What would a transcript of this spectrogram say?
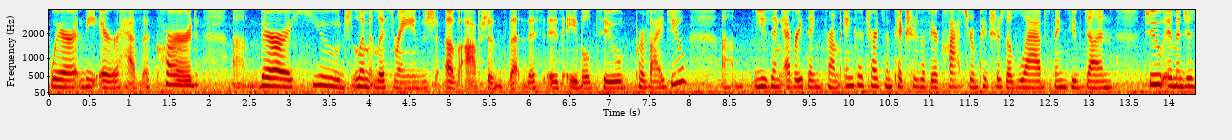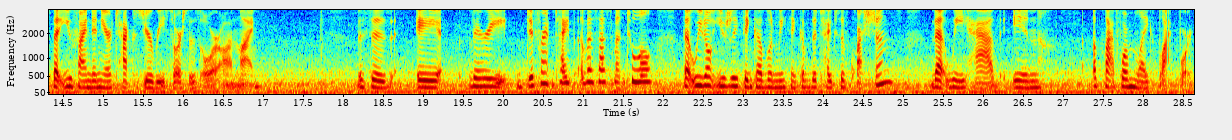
where the error has occurred, um, there are a huge limitless range of options that this is able to provide you um, using everything from anchor charts and pictures of your classroom, pictures of labs, things you've done, to images that you find in your text, your resources, or online. This is a very different type of assessment tool that we don't usually think of when we think of the types of questions that we have in a platform like Blackboard.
